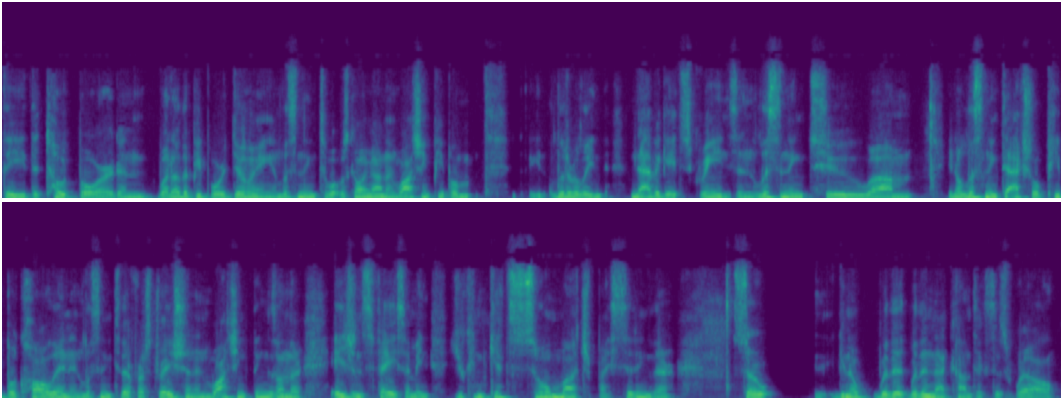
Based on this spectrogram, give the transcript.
the the tote board and what other people were doing and listening to what was going on and watching people literally navigate screens and listening to um, you know listening to actual people call in and listening to their frustration and watching things on their agent's face. I mean you can get so much by sitting there. So you know, within within that context as well,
